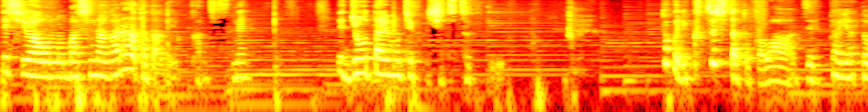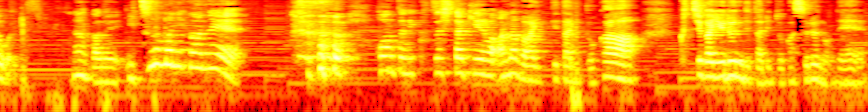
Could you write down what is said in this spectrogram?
で、シワを伸ばしながら畳んでいく感じですね。で、状態もチェックしつつっていう。特に靴下とかは絶対やった方がいいです。なんかね、いつの間にかね、本当に靴下系は穴が開いてたりとか、口が緩んでたりとかするので、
